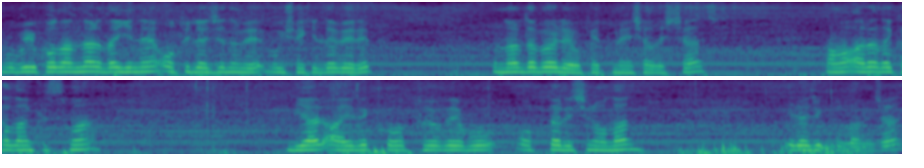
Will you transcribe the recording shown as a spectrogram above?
Bu büyük olanlar da yine ot ilacını bu şekilde verip bunları da böyle yok etmeye çalışacağız. Ama arada kalan kısma diğer ayrık otu ve bu otlar için olan ilacı kullanacağız.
